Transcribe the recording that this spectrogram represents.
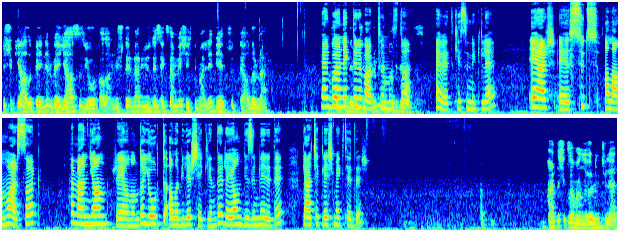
Düşük yağlı peynir ve yağsız yoğurt alan müşteriler %85 ihtimalle diyet süt de alırlar. Yani bu Şeklinde örneklere baktığımızda yapabiliriz. Evet kesinlikle eğer e, süt alan varsa hemen yan reyonunda yoğurt da alabilir şeklinde reyon dizimleri de gerçekleşmektedir. Ardışık zamanlı örüntüler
